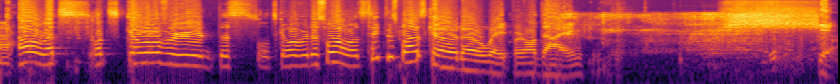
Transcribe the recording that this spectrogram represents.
like, oh, let's let's go over this. Let's go over this wall. Let's take this blast cone. Oh wait, we're all dying. Shit.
